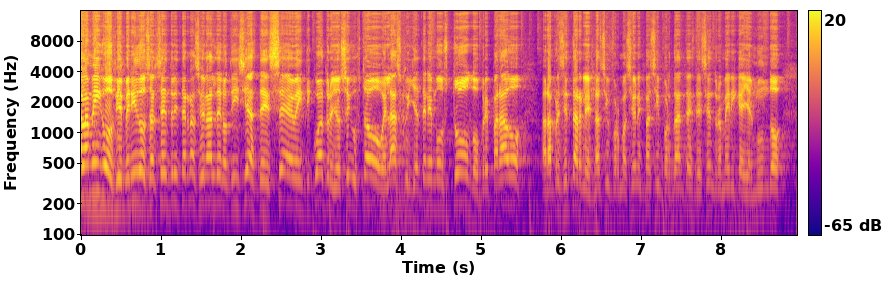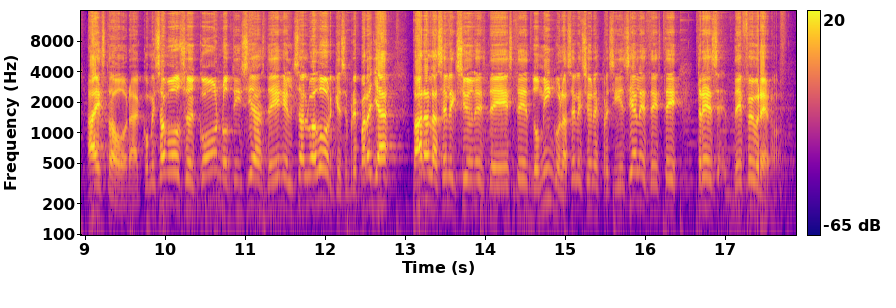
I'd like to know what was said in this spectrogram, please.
tal amigos? Bienvenidos al Centro Internacional de Noticias de C24. Yo soy Gustavo Velasco y ya tenemos todo preparado para presentarles las informaciones más importantes de Centroamérica y el mundo a esta hora. Comenzamos eh, con noticias de El Salvador, que se prepara ya para las elecciones de este domingo, las elecciones presidenciales de este 3 de febrero.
